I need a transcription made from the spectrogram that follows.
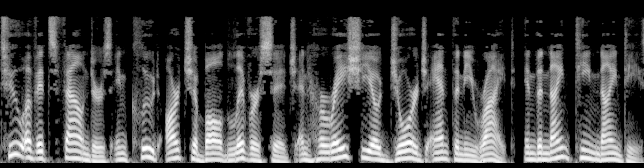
Two of its founders include Archibald Liversidge and Horatio George Anthony Wright. In the 1990s,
